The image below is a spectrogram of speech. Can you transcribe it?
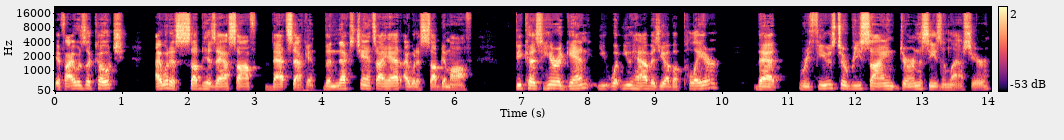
if I was a coach, I would have subbed his ass off that second. The next chance I had, I would have subbed him off. Because here again, you, what you have is you have a player that refused to resign during the season last year.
